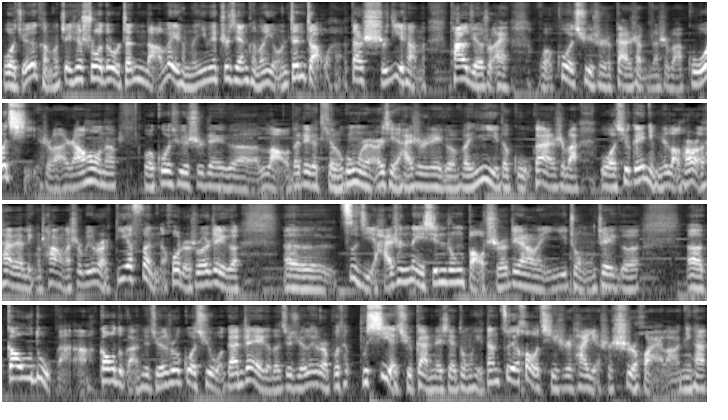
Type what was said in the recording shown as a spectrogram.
我觉得可能这些说的都是真的。为什么呢？因为之前可能有人真找过他，但实际上呢，他就觉得说，哎，我过去是干什么的，是吧？国企是吧？然后呢，我过去是这个老的这个铁路工人，而且还是这个文艺的骨干，是吧？我去给你们这老头老太太领唱了，是不是有点跌份呢？或者说这个，呃，呃自己还是内心中保持这样的一种这个，呃，高度感啊，高度感，就觉得说过去我干这个的，就觉得有点不太不屑去干这些东西。但最后其实他也是释怀了。你看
